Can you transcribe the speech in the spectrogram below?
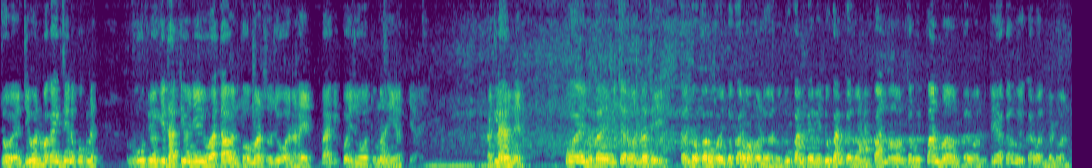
જોવે. જીવનમાં કંઈક જેને કોકને ઉપયોગી થતી હોય ને એવી વાત આવે ને તો માણસો જોવાના હે. બાકી કોઈ જોવાતું નથી અત્યારે. એટલે હે ને, કોઈનું કાંઈ વિચારવાનું નથી. ધંધો કરવો હોય તો કરવા માંડવાનું. દુકાન કરવી, દુકાન કરવાની. પાન માવાનું કરવું, પાન માવાનું કરવાનું. જે કરવું એ કરવાનું, માંડવાનું.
